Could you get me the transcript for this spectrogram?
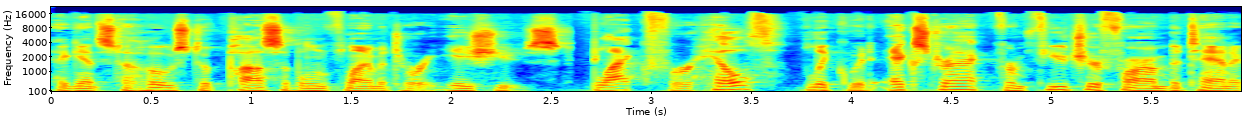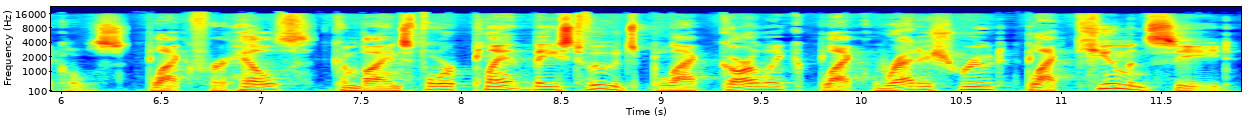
against a host of possible inflammatory issues. Black for Health liquid extract from Future Pharm Botanicals. Black for Health combines four plant-based foods, black garlic, black radish root, black cumin seed,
